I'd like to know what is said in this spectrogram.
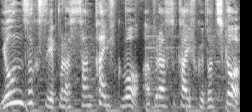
4属性プラス3回復を、あ、プラス回復どっちかを、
